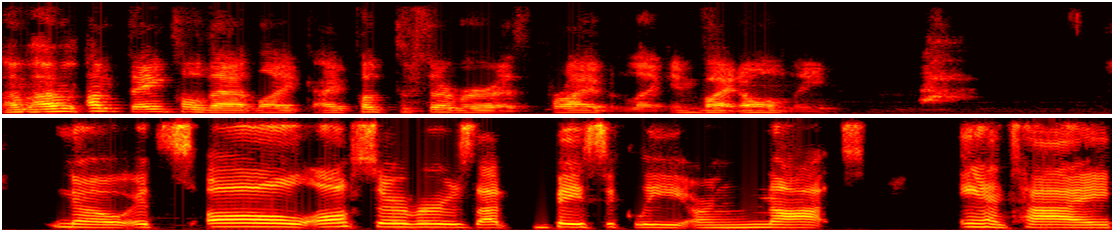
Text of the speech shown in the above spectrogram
I'm I'm I'm thankful that like I put the server as private, like invite only. No, it's all all servers that basically are not anti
